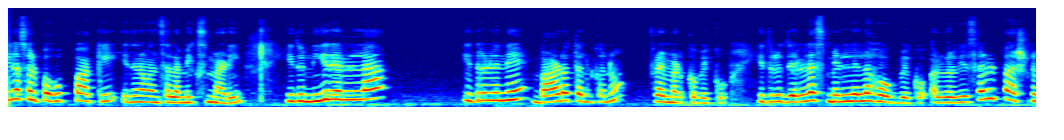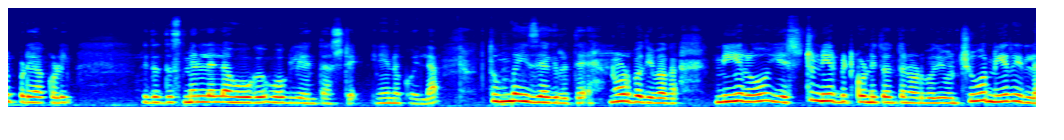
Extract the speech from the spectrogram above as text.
ಈಗ ಸ್ವಲ್ಪ ಉಪ್ಪು ಹಾಕಿ ಇದನ್ನು ಒಂದು ಸಲ ಮಿಕ್ಸ್ ಮಾಡಿ, ಇದು ನೀರೆಲ್ಲ ಇದರಲ್ಲೇ ಬಾಡೋ ತನಕನೂ ಫ್ರೈ ಮಾಡ್ಕೋಬೇಕು. ಇದ್ರದ್ದೆಲ್ಲ ಸ್ಮೆಲ್ಲೆಲ್ಲ ಹೋಗಬೇಕು. ಅಲ್ಲಿವರೆಗೆ ಸ್ವಲ್ಪ ಅರಿಶಿನ ಪುಡಿ ಹಾಕ್ಕೊಳ್ಳಿ ಇದ್ರದ್ದು ಸ್ಮೆಲ್ಲೆಲ್ಲ ಹೋಗಿ, ಹೋಗಲಿ ಅಂತ ಅಷ್ಟೇ. ಇನ್ನೇನಕ್ಕೂ ಇಲ್ಲ. ತುಂಬ ಈಸಿಯಾಗಿರುತ್ತೆ ನೋಡ್ಬೋದು ಇವಾಗ. ನೀರು ಎಷ್ಟು ನೀರು ಬಿಟ್ಕೊಂಡಿತ್ತು ಅಂತ ನೋಡ್ಬೋದು. ಒಂಚೂರು ನೀರು ಇಲ್ಲ.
